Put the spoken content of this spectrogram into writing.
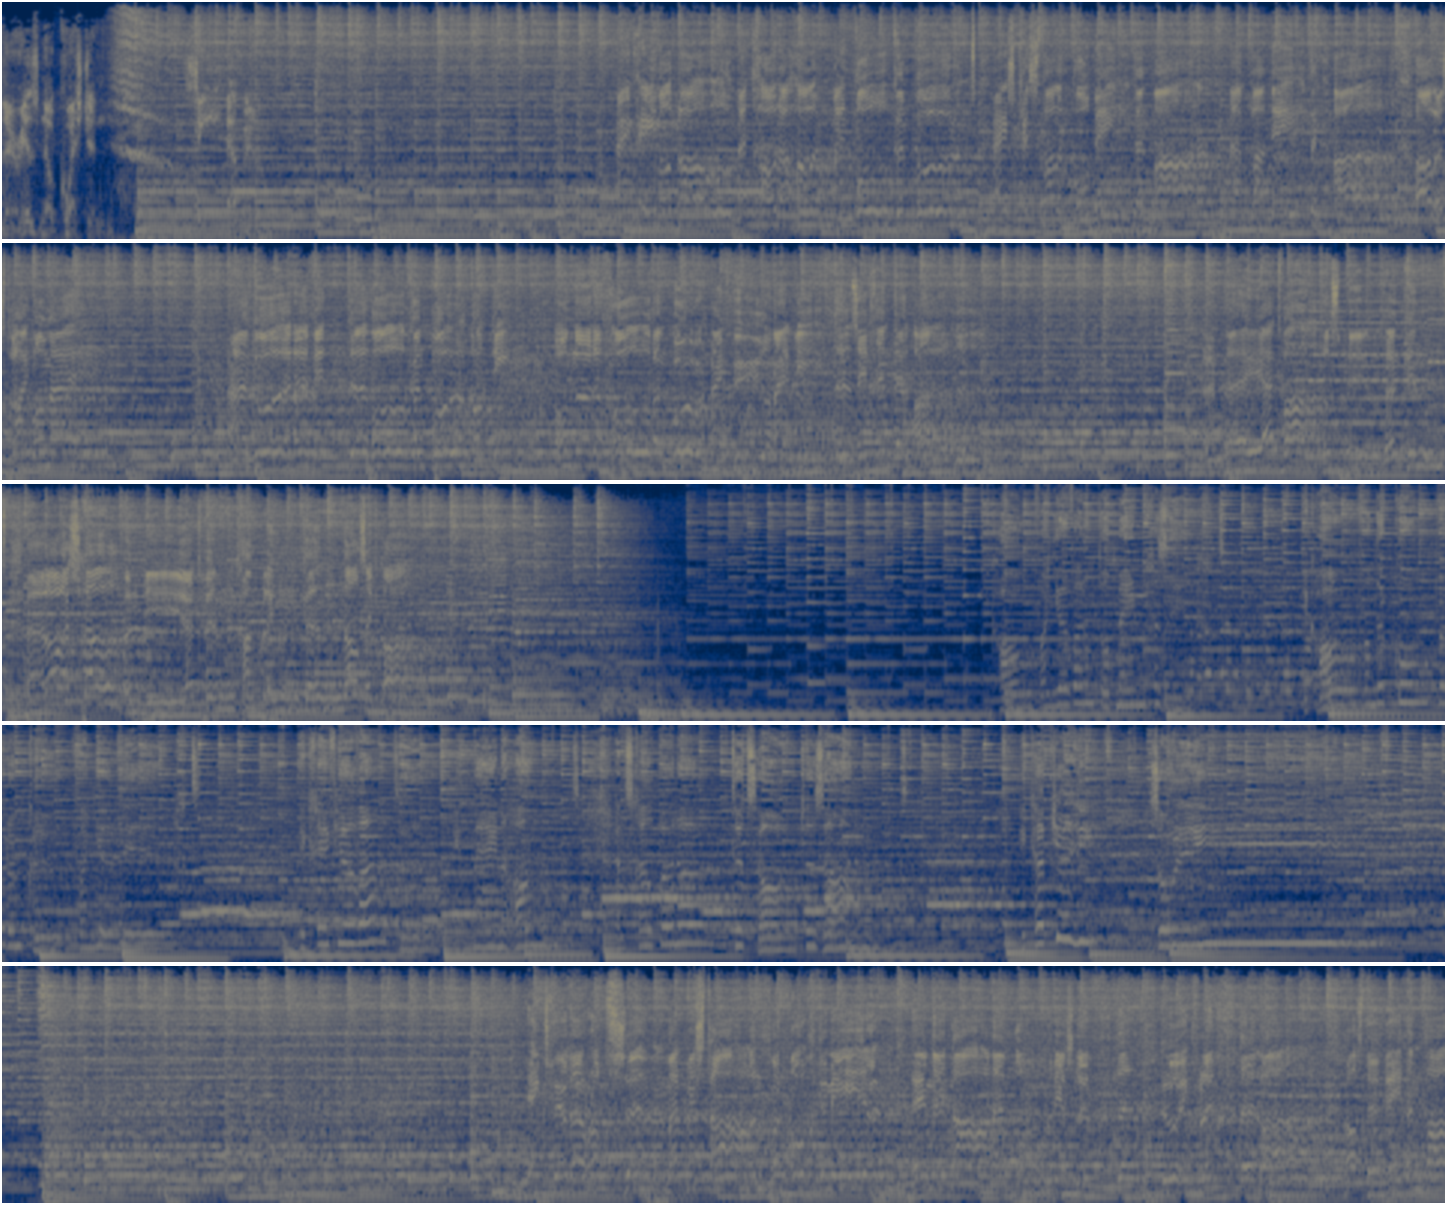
there is no question. ZFM. Mijn hemelblauw met gouden hallen, mijn wolkentorens, ijskristallen, kometen, manen gaan blinken als ik wacht. Ik hou van je warmte op mijn gezicht. Ik hou van de koperen kleur van je licht. Ik geef je water in mijn hand en schelpen uit het zoute zand. Heb je lief, zo lief. Ik scheur de rotsen met mijn stralen, verhoog de meren in de dalen en onweersluchten. Doe ik vluchten aan als de regen valt.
